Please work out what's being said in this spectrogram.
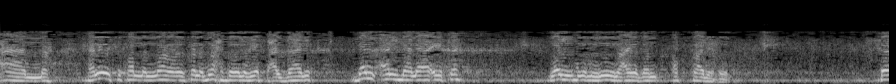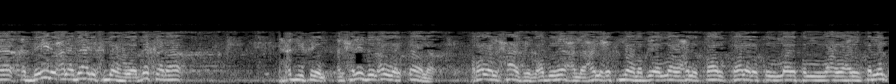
عامة. فليس صلى الله عليه وسلم وحده الذي يفعل ذلك بل الملائكة والمؤمنون أيضا الصالحون. فالدليل على ذلك ما هو؟ ذكر حديثين. الحديث الأول قال روى الحافظ أبو يعلى عن عثمان رضي الله عنه قال قال رسول الله صلى الله عليه وسلم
